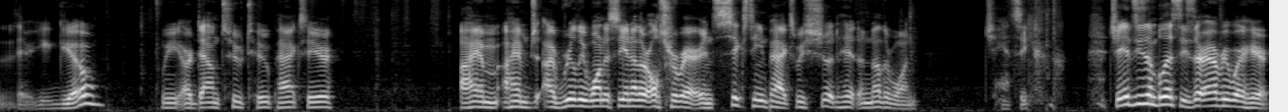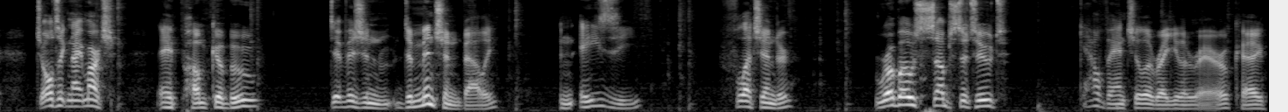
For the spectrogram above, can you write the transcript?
There you go. We are down to two packs here. I am, I am, I really want to see another ultra rare in 16 packs. We should hit another one. Chansey, Chanseys and Blissies, they're everywhere here. Joltik Night March, a Pumpkaboo, Division Dimension Valley, an AZ, Fletchinder, Robo Substitute, Galvantula Regular Rare. Okay.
